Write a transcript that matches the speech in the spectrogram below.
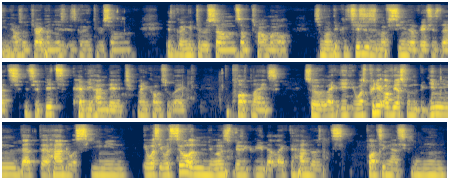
in House of Dragon is, is going through some is going through some some turmoil. Some of the criticism I've seen of it is that it's a bit heavy handed when it comes to like plot lines. So like it, it was pretty obvious from the beginning that the hand was scheming. It was it was so on basically that like the hand was plotting and scheming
